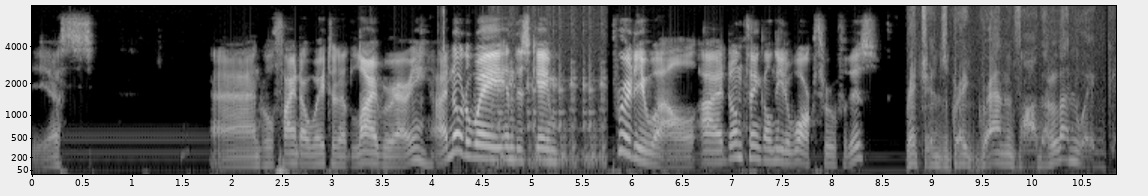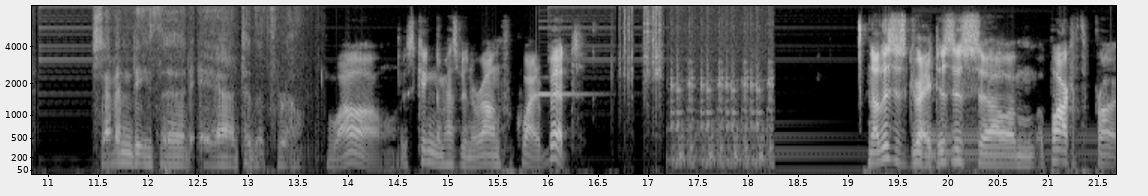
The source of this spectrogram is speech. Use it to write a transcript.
Yes. And we'll find our way to that library. I know the way in this game pretty well. I don't think I'll need a walkthrough for this. Richard's great-grandfather, Ludwig. 73rd heir to the throne. Wow, this kingdom has been around for quite a bit. Now this is great. This is um, a part of the pri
